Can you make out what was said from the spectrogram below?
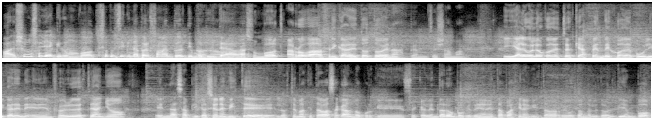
Ay, yo no sabía que era un bot. Yo pensé que una persona todo el tiempo No, no, tuiteaba. es un bot. Arroba África de Toto en Aspen se llama. Y algo loco de esto es que Aspen dejó de publicar en, en febrero de este año en las aplicaciones, viste, los temas que estaba sacando, porque se calentaron porque tenían esta página que estaba rebotándole todo el tiempo.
